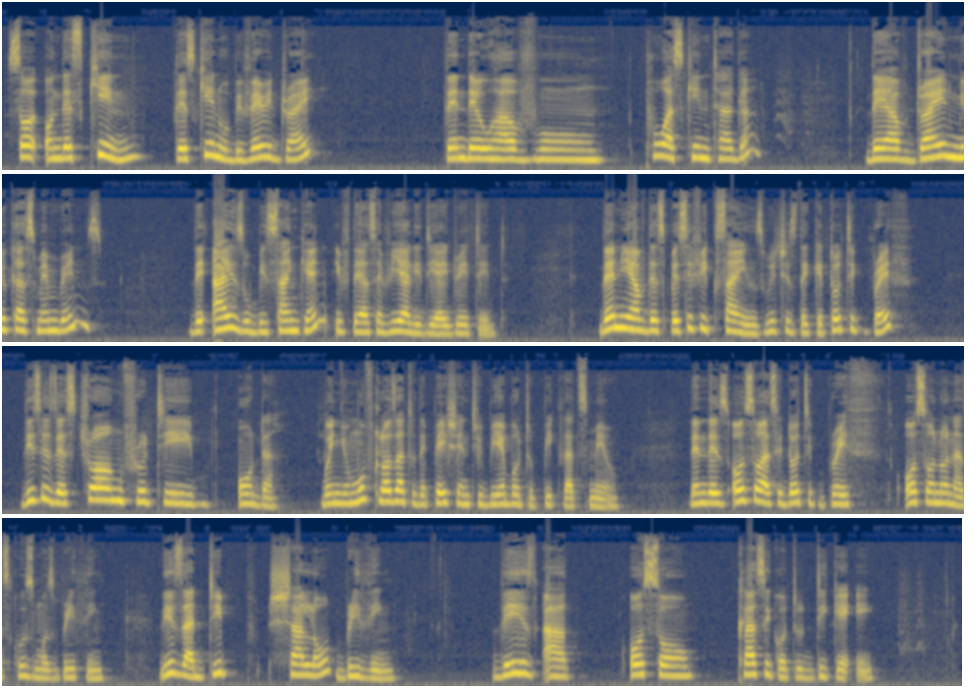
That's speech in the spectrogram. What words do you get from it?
So on the skin, the skin will be very dry. Then they will have um, poor skin turgor. They have dry mucous membranes. The eyes will be sunken if they are severely dehydrated. Then you have the specific signs, which is the ketotic breath. This is a strong, fruity odor. When you move closer to the patient, you'll be able to pick that smell. Then there's also acidotic breath, also known as Kussmaul's breathing. These are deep, shallow breathing. These are also classical to DKA.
